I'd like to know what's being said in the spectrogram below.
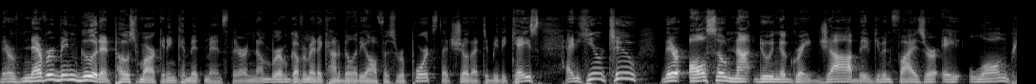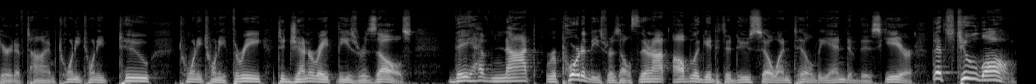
they've never been good at post marketing commitments. There are a number of Government Accountability Office reports that show that to be the case. And here, too, they're also not doing a great job. They've given Pfizer a long period of time, 2022, 2023, to generate these results. They have not reported these results. They're not obligated to do so until the end of this year. That's too long.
